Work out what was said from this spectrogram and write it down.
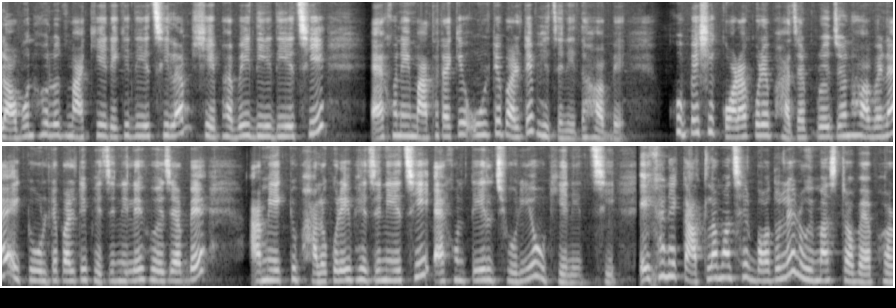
লবণ, হলুদ মাখিয়ে রেখে দিয়েছিলাম, সেভাবেই দিয়ে দিয়েছি। এখন এই মাথাটাকে উল্টে পাল্টে ভেজে নিতে হবে। খুব বেশি কড়া করে ভাজার প্রয়োজন হবে না, একটু উল্টে পাল্টে ভেজে নিলেই হয়ে যাবে। আমি একটু ভালো করেই ভেজে নিয়েছি, এখন তেল ঝরিয়ে উঠিয়ে নিচ্ছি। এখানে কাতলা মাছের বদলে রুই মাছটাও ব্যবহার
